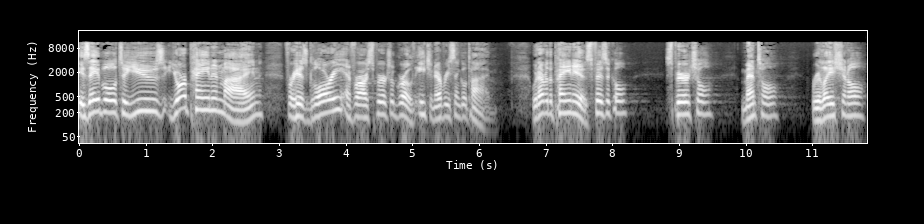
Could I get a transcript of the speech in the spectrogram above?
is able to use your pain and mine for his glory and for our spiritual growth each and every single time. Whatever the pain is, physical, spiritual, mental, relational,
